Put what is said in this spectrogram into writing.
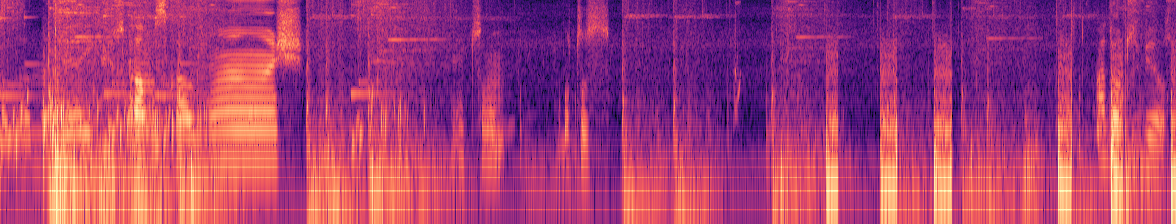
Bakalım dakikamız kalmış. Evet son 30. Hadi 31 olsun.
